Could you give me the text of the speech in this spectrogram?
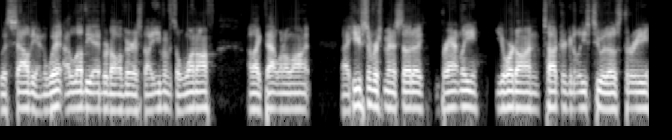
with Salvia and Whit. I love the Edward Olivares value, even if it's a one off. I like that one a lot. Uh, Houston versus Minnesota, Brantley, Jordan, Tucker, get at least two of those three.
